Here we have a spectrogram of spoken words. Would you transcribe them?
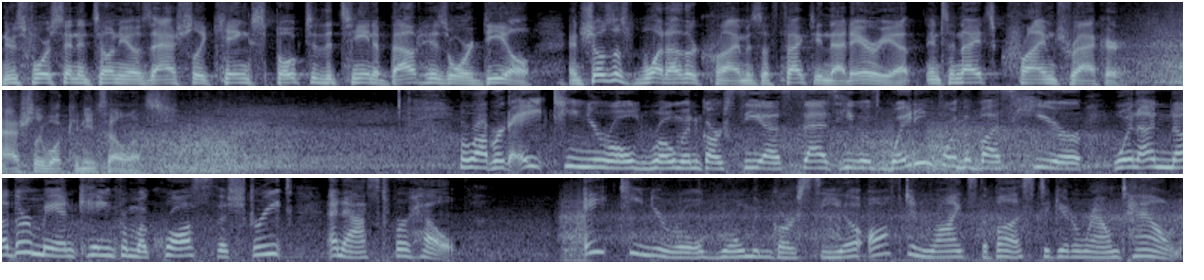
News 4 San Antonio's Ashlei King spoke to the teen about his ordeal and shows us what other crime is affecting that area in tonight's Crime Tracker. Ashlei, what can you tell us? Robert, 18-year-old Roman Garcia says he was waiting for the bus here when another man came from across the street and asked for help. 18-year-old Roman Garcia often rides the bus to get around town.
